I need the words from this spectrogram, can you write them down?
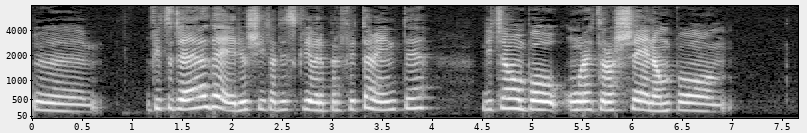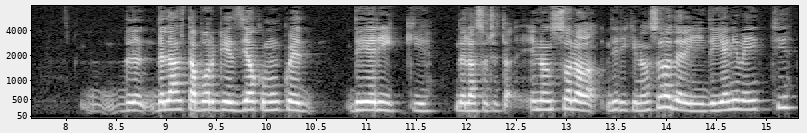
eh, Fitzgerald è riuscito a descrivere perfettamente, diciamo un po' un retroscena, un po' de- dell'alta borghesia o comunque dei ricchi della società, e non solo dei ricchi, non solo dei, degli anni venti,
